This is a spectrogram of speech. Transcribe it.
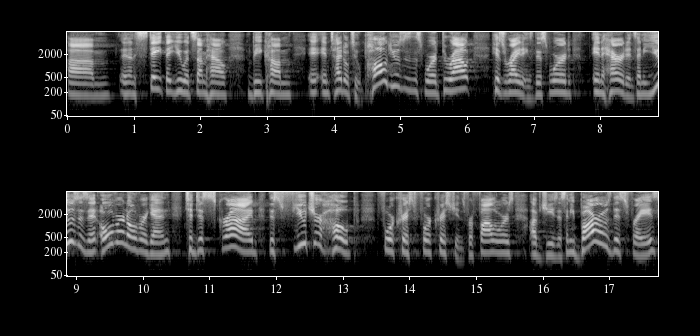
um, an estate that you would somehow become entitled to. Paul uses this word throughout his writings. This word inheritance. And he uses it over and over again to describe this future hope for, Christ, for Christians, for followers of Jesus. And he borrows this phrase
